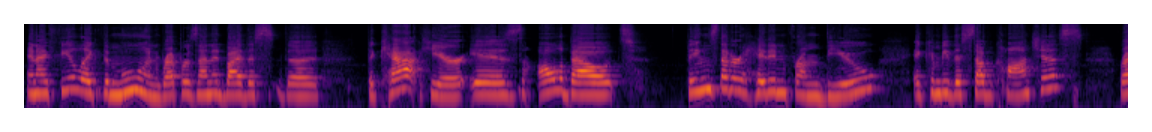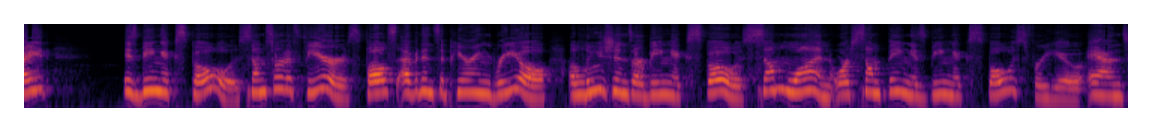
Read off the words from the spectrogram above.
And I feel like the moon represented by this the the cat here is all about things that are hidden from view. It can be the subconscious, right? Is being exposed. Some sort of fears, false evidence appearing real, illusions are being exposed. Someone or something is being exposed for you. And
